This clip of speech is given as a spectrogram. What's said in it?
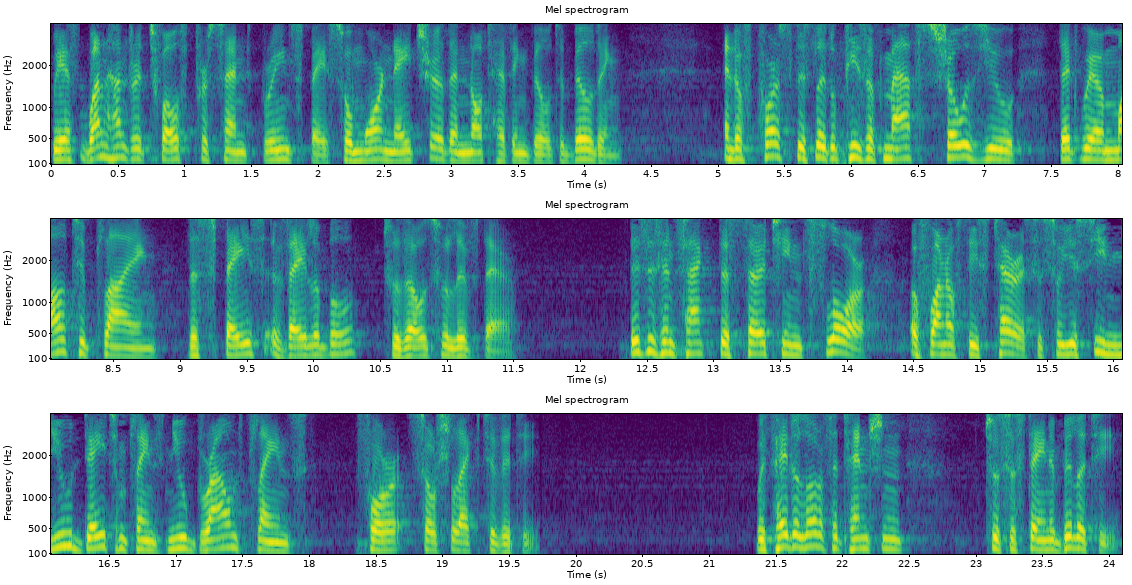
we have 112% green space, so more nature than not having built a building. And of course, this little piece of math shows you that we are multiplying the space available to those who live there. This is, in fact, the 13th floor of one of these terraces. So you see new datum planes, new ground planes for social activity. We paid a lot of attention to sustainability.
